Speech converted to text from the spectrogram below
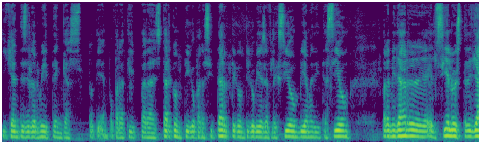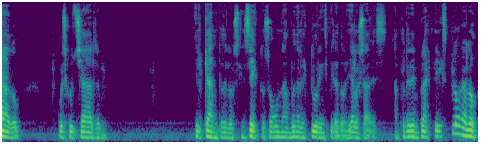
Y que antes de dormir tengas tu tiempo para ti, para estar contigo, para citarte contigo vía reflexión, vía meditación, para mirar el cielo estrellado o escuchar el canto de los insectos o una buena lectura inspiradora, ya lo sabes. A poner en práctica, explóralo.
